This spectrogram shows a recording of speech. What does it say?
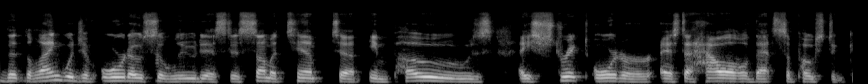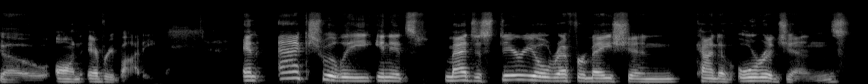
that the language of ordo salutis is some attempt to impose a strict order as to how all of that's supposed to go on everybody. And actually, in its magisterial reformation kind of origins,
